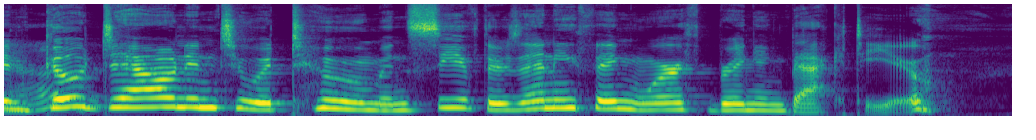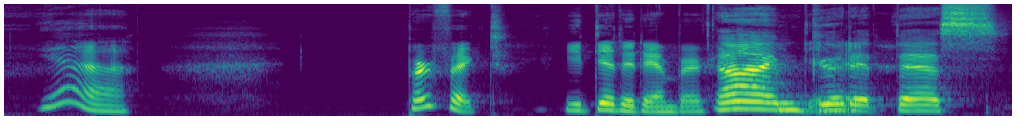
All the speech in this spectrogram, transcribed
and go down into a tomb and see if there's anything worth bringing back to you. Yeah. Perfect. You did it, Amber. I'm good at this.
